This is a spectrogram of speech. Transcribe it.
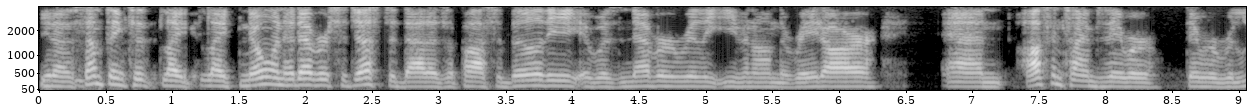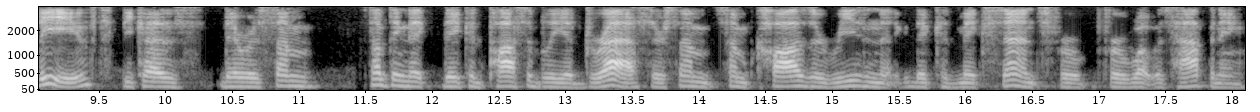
you know, something to like, like no one had ever suggested that as a possibility. It was never really even on the radar. And oftentimes they were, they were relieved because there was some something that they could possibly address or some some cause or reason that, that could make sense for for what was happening.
